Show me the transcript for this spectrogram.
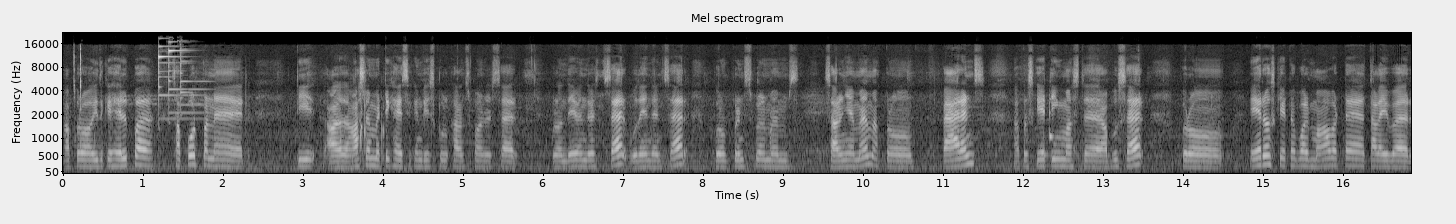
அப்புறம் இதுக்கு ஹெல்ப்பாக சப்போர்ட் பண்ண the Ashram matric higher secondary school correspondent sir அப்புறம் தேவேந்திரன் சார் உதயந்திரன் சார் அப்புறம் பிரின்சிபல் மேம் சரண்யா மேம் அப்புறம் பேரண்ட்ஸ் அப்புறம் ஸ்கேட்டிங் மாஸ்டர் அபு சார் அப்புறம் ஏரோ ஸ்கேட்டபால் மாவட்ட தலைவர்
